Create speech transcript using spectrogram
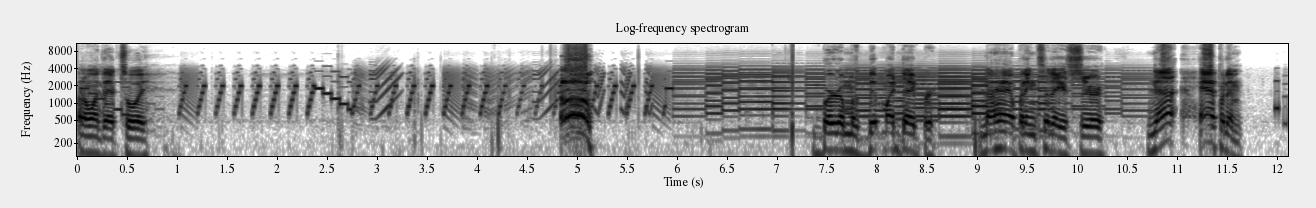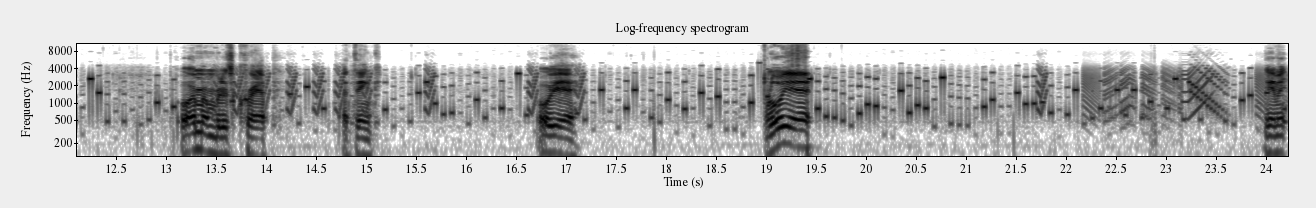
I don't want that toy. Oh! Bird almost bit my diaper. Not happening today, sir. Not happening. Oh, I remember this crap. I think. Oh, yeah. Oh, yeah. Damn it.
